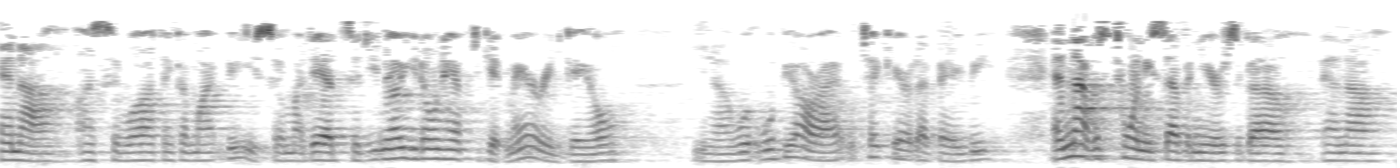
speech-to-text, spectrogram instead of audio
And uh, I said, well, I think I might be. So my dad said, you know, you don't have to get married, Gail. You know, we'll, we'll be all right. We'll take care of that baby. And that was 27 years ago. And uh,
